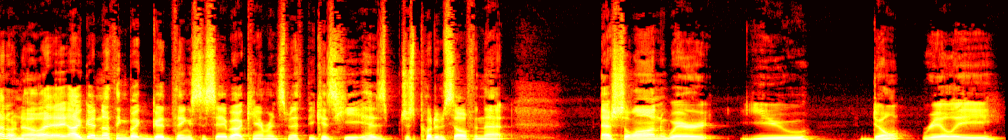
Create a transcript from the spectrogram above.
I don't know. I I've got nothing but good things to say about Cameron Smith because he has just put himself in that echelon where you don't really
